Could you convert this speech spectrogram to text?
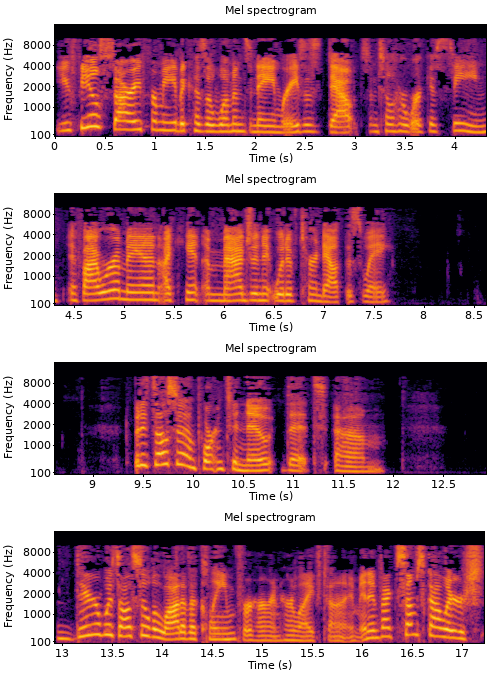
You feel sorry for me because a woman's name raises doubts until her work is seen. If I were a man, I can't imagine it would have turned out this way. But it's also important to note that um, there was also a lot of acclaim for her in her lifetime. And in fact, some scholars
